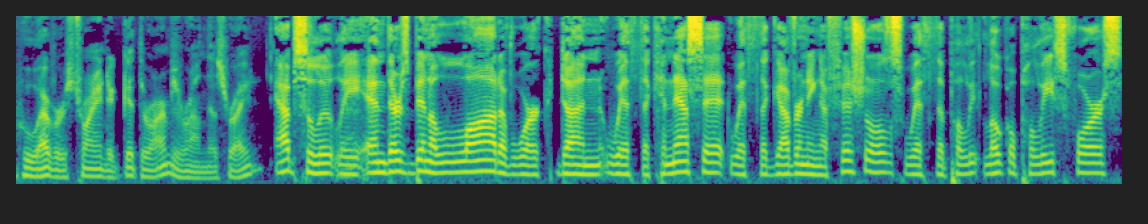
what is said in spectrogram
whoever is trying to get their arms around this, right? Absolutely. And there's been a lot of work done with the Knesset, with the governing officials, with the poli- local police force,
